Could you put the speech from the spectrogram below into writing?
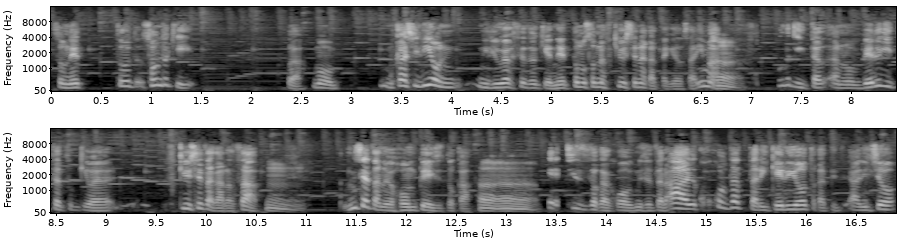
そのネットで、その時、ほら、もう、昔リオンに留学してた時はネットもそんな普及してなかったけどさ、今、うん。その時行った、あの、ベルギー行った時は普及してたからさ、うん。見せたのよ、ホームページとか。うんうん。で地図とかこう見せたら、ああ、ここだったら行けるよとかって、あ一応、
